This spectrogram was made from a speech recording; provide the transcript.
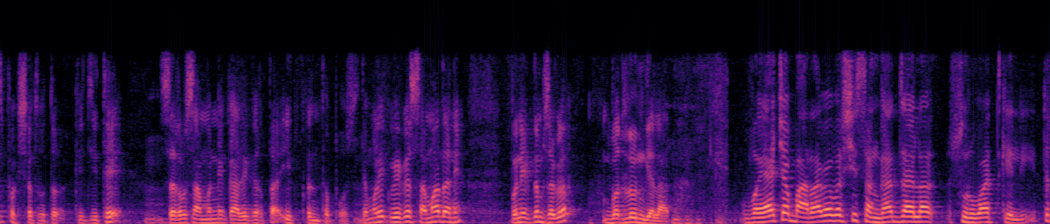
पक्षात होतं की जिथे सर्वसामान्य कार्यकर्ता इथपर्यंत पोहोचतो त्यामुळे एक वेगळं समाधान आहे पण एकदम सगळं बदलून गेलं वयाच्या बाराव्या वर्षी संघात जायला सुरुवात केली तर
